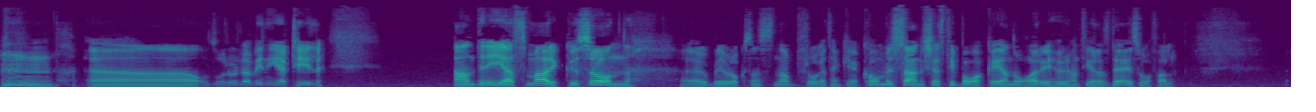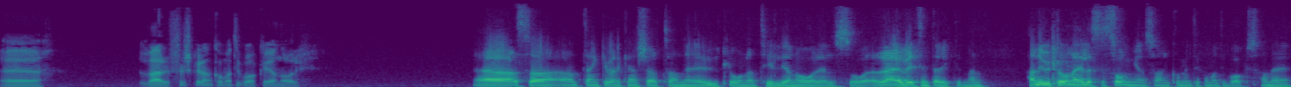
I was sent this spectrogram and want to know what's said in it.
och då rullar vi ner till Andreas Markusson. Det blir väl också en snabb fråga tänker jag. Kommer Sanchez tillbaka i januari? Hur hanteras det i så fall? varför skulle han komma tillbaka i januari? Alltså, han tänker väl kanske att han är utlånad till januari eller så. Nej, jag vet inte riktigt. Men han är utlånad hela säsongen så han kommer inte komma tillbaka. Han är,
